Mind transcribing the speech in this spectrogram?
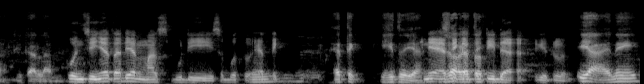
lah di dalam. Kuncinya tadi yang Mas Budi sebut tuh hmm, etik. Etik gitu ya. Ini etik soal atau etik. tidak gitu loh. Iya ini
